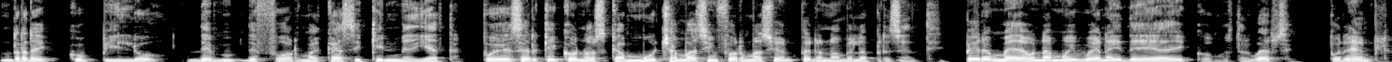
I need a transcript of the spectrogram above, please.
recopiló de, forma casi que inmediata. Puede ser que conozca mucha más información, pero no me la presente. Pero me da una muy buena idea de cómo está el website. Por ejemplo,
